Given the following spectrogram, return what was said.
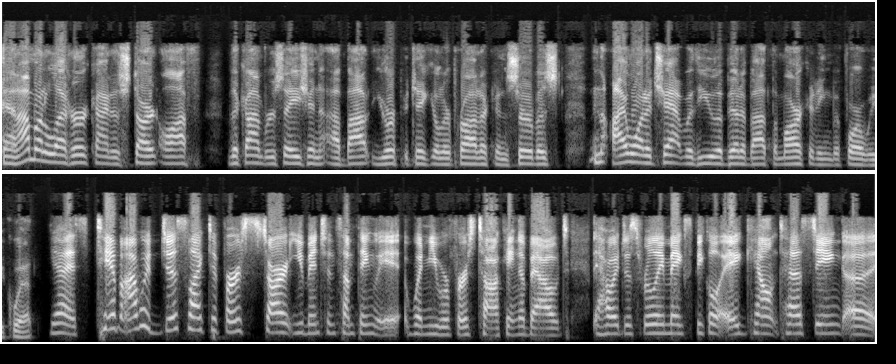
and I'm going to let her kind of start off the conversation about your particular product and service. I want to chat with you a bit about the marketing before we quit. Yes, Tim, I would just like to first start. You mentioned something when you were first talking about how it just really makes fecal egg count testing uh,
